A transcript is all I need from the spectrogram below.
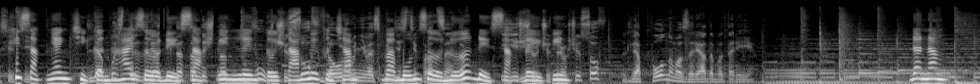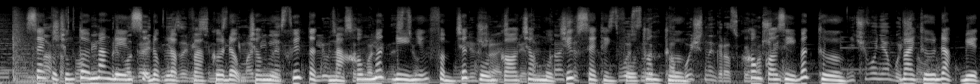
Khi sạc nhanh chỉ cần 2 giờ để sạc pin lên tới 80% và 4 giờ nữa để sạc đầy pin. Đa năng Xe của chúng tôi mang đến sự độc lập và cơ động cho người khuyết tật mà không mất đi những phẩm chất vốn có trong một chiếc xe thành phố thông thường. Không có gì bất thường, vài thứ đặc biệt.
